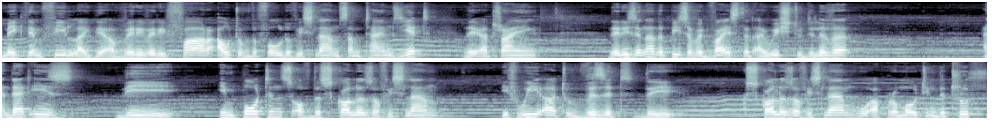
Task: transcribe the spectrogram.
make them feel like they are very, very far out of the fold of Islam sometimes, yet they are trying. There is another piece of advice that I wish to deliver, and that is the importance of the scholars of Islam. If we are to visit the scholars of Islam who are promoting the truth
